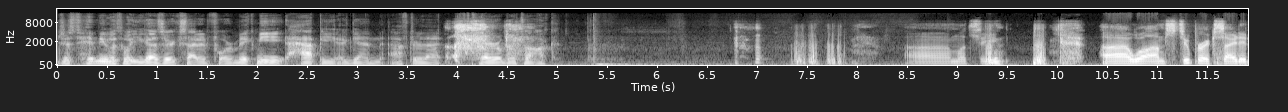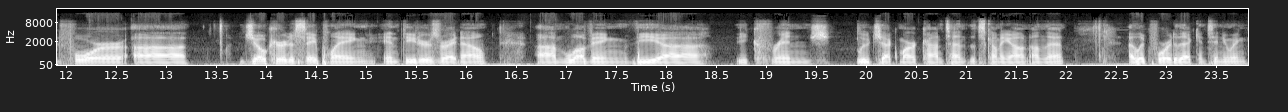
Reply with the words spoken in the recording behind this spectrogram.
just hit me with what you guys are excited for. Make me happy again after that terrible talk. Um, let's see. Uh, well, I'm super excited for uh, Joker to stay playing in theaters right now. I'm loving the uh, the cringe blue check mark content that's coming out on that. I look forward to that continuing.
